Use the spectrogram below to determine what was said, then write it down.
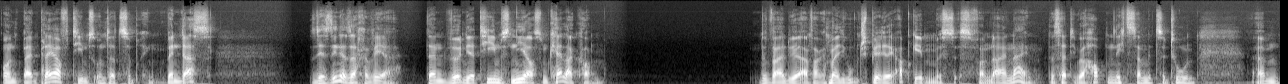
und beim Playoff-Teams unterzubringen. Wenn das der Sinn der Sache wäre, dann würden ja Teams nie aus dem Keller kommen. Weil du ja einfach immer die guten Spiele direkt abgeben müsstest. Von daher, nein, das hat überhaupt nichts damit zu tun, ähm,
